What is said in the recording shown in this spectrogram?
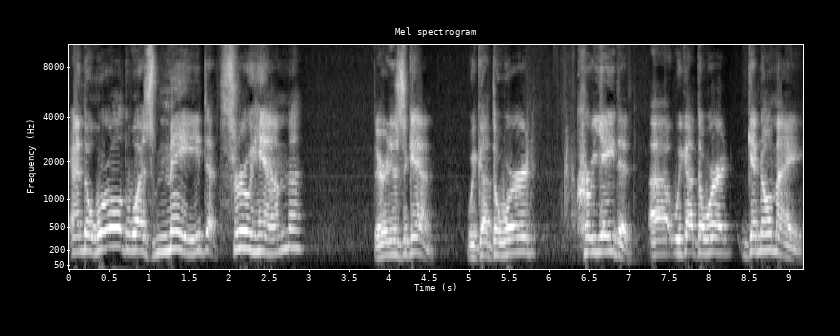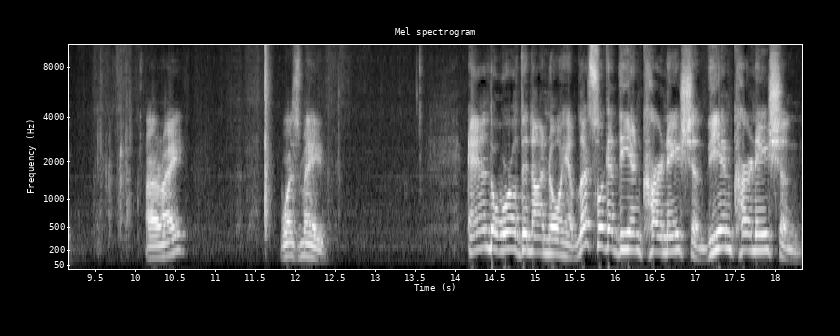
and the world was made through him. There it is again. We got the word created. Uh, we got the word ginomai. All right? Was made. And the world did not know him. Let's look at the incarnation. The incarnation,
